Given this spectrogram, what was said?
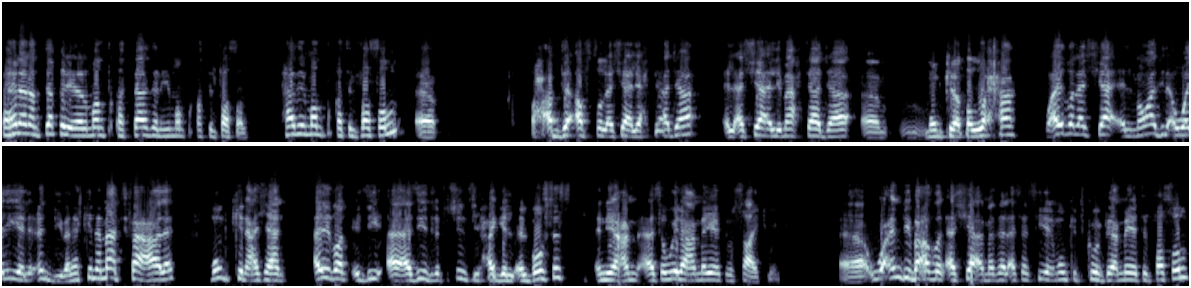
فهنا ننتقل إلى المنطقة الثالثة اللي هي منطقة الفصل. هذه منطقه الفصل راح أبدأ أفصل الأشياء اللي أحتاجها. الأشياء اللي ما أحتاجها ممكن أطلعها. وأيضا الأشياء المواد الأولية اللي عندي ولكنها ما تفاعلت ممكن عشان أيضا أزيد ال efficiency حق ال process. إني أسوي لها عملية recycling أه وعندي بعض الأشياء مثلا الأساسية اللي ممكن تكون في عملية الفصل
